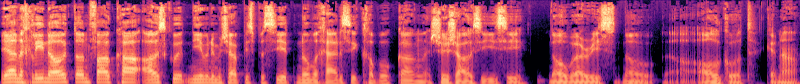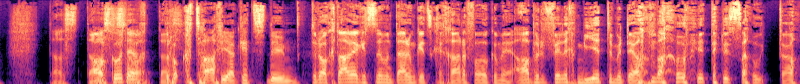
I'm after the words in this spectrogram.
Ich habe einen kleinen Autounfall gehabt, alles gut, niemandem ist etwas passiert, nur mein Kerl ist kaputt gegangen, sonst alles easy. No worries, no, all good, genau. Das, das, Alles gut, so, einfach, das, der Octavia gibt's nicht mehr. Der Octavia gibt's nicht mehr und darum gibt's keine Karrenfolge mehr. Aber vielleicht mieten wir dann auch mal wieder ein Auto.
